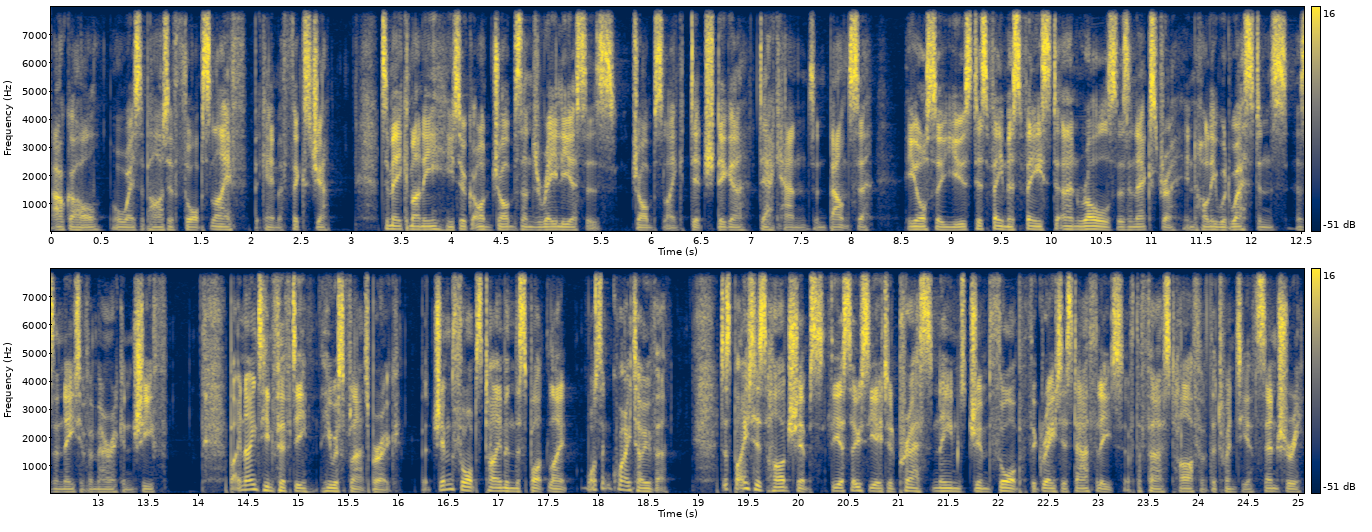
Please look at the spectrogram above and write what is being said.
Alcohol, always a part of Thorpe's life, became a fixture. To make money, he took odd jobs under aliases, jobs like ditch digger, deckhand, and bouncer. He also used his famous face to earn roles as an extra in Hollywood westerns as a Native American chief. By 1950, he was flat broke, but Jim Thorpe's time in the spotlight wasn't quite over. Despite his hardships, the Associated Press named Jim Thorpe the greatest athlete of the first half of the 20th century.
